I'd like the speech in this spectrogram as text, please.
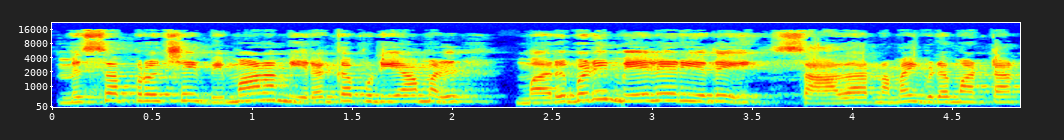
மிஸ் அப்ரோச்சை விமானம் இறங்க முடியாமல் மறுபடி மேலேறியதை சாதாரணமாய் விடமாட்டான்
